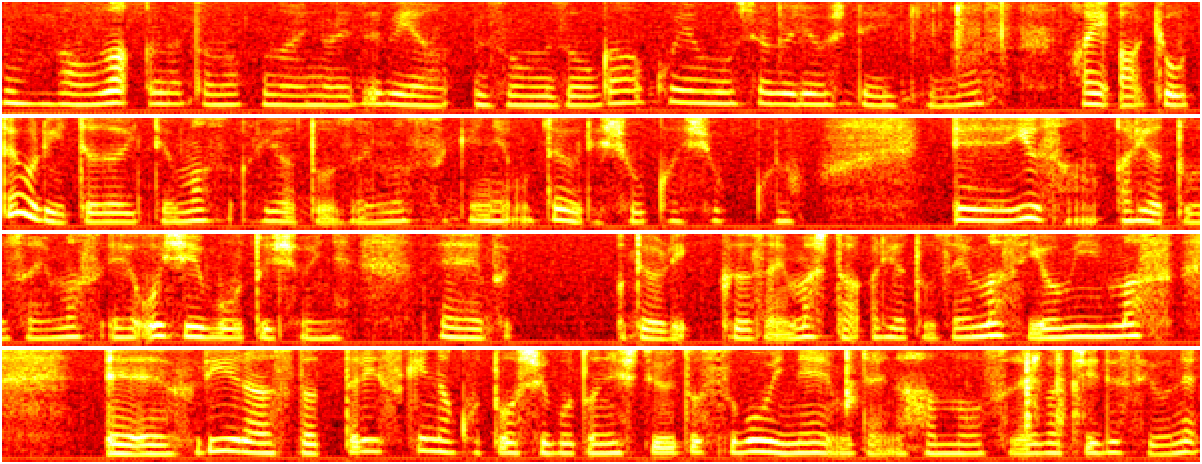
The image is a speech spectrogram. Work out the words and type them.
こんばんは。あなたの隣のレズビアン、うぞうむぞうが今夜もおしゃべりをしていきます。はい、あ、今日お便りいただいてます。ありがとうございます。先にお便り紹介しようかな。えー、ゆうさん、ありがとうございます。えー、美味しい棒と一緒にね、えー、お便りくださいました。ありがとうございます。読みます。えー、フリーランスだったり好きなことを仕事にしているとすごいねみたいな反応されがちですよね。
